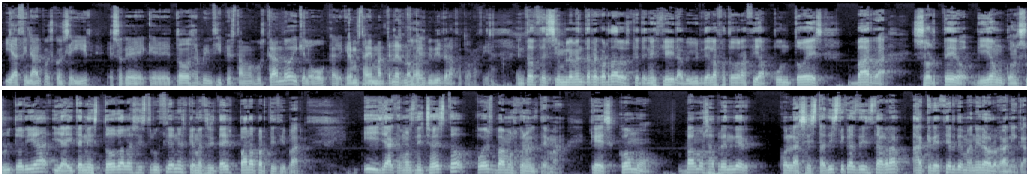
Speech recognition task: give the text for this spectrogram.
y al final pues conseguir eso que, que todos al principio estamos buscando y que luego queremos también mantener, ¿no? Que es vivir de la fotografía. Entonces, simplemente recordaros que tenéis que ir a vivirdelafotografía.es barra sorteo guion consultoría y ahí tenéis todas las instrucciones que necesitáis para participar. Y ya que hemos dicho esto, pues vamos con el tema, que es cómo vamos a aprender con las estadísticas de Instagram a crecer de manera orgánica.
